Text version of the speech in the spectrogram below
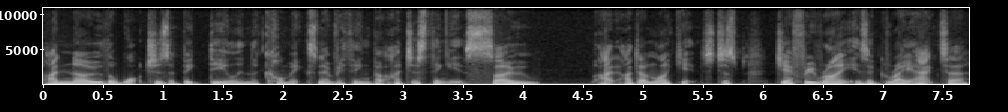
I know the watch is a big deal in the comics and everything, but I just think it's so I, I don't like it. It's just Jeffrey Wright is a great actor,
